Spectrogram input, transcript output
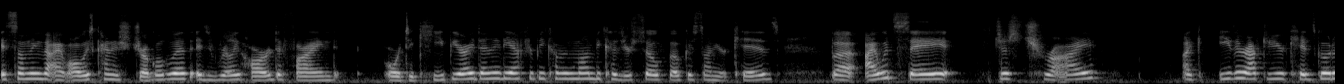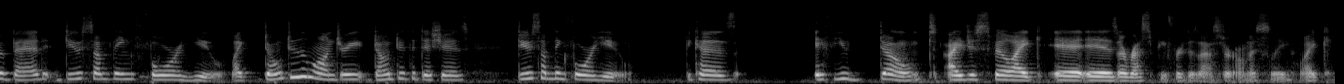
it's something that I've always kind of struggled with. It's really hard to find or to keep your identity after becoming a mom because you're so focused on your kids. But I would say just try like either after your kids go to bed, do something for you. Like don't do the laundry, don't do the dishes, do something for you. Because if you don't, I just feel like it is a recipe for disaster, honestly. Like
